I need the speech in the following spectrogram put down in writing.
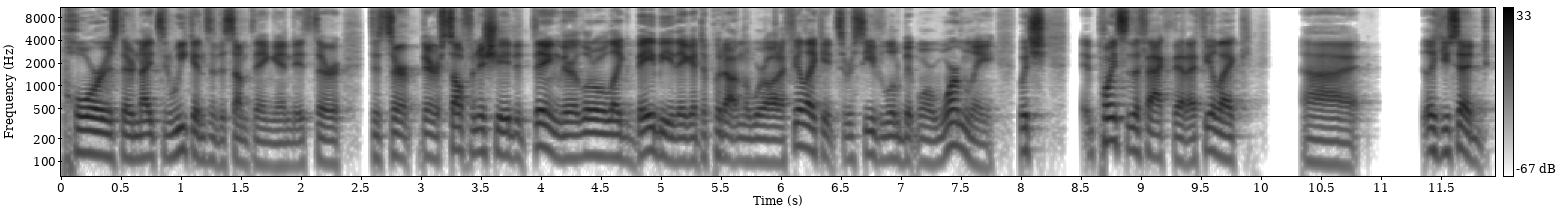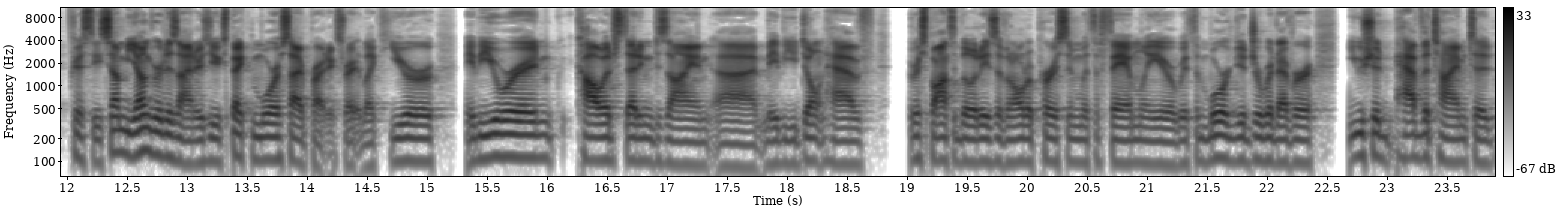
pours their nights and weekends into something and it's their it's their, their self-initiated thing their little like baby they get to put out in the world i feel like it's received a little bit more warmly which it points to the fact that i feel like uh, like you said kristy some younger designers you expect more side projects right like you're maybe you were in college studying design uh, maybe you don't have the responsibilities of an older person with a family or with a mortgage or whatever you should have the time to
